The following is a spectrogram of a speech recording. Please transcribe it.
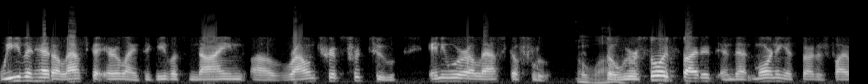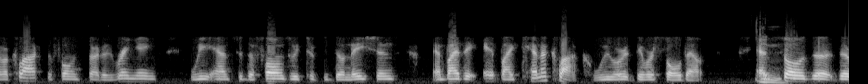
We even had Alaska Airlines. They gave us nine uh, round trips for two anywhere Alaska flew. Oh wow. So we were so excited, and that morning it started at five o'clock. The phone started ringing. We answered the phones. We took the donations, and by the by ten o'clock, we were they were sold out. And And- so the the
